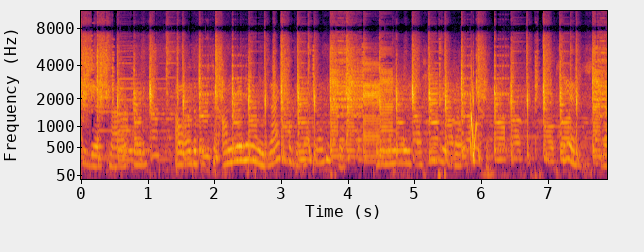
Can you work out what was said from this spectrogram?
что делать надо? А вот, допустим, а мне лень играть, чтобы заплатить. Чтобы мне лень платить за вот это. Все, да.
